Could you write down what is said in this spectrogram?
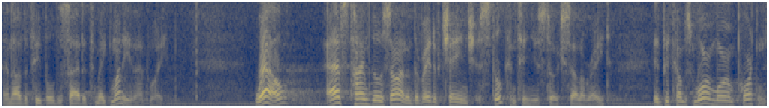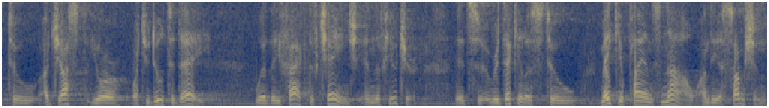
And other people decided to make money that way. Well, as time goes on and the rate of change still continues to accelerate, it becomes more and more important to adjust your what you do today with the fact of change in the future. It's ridiculous to make your plans now on the assumption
